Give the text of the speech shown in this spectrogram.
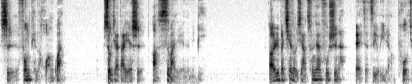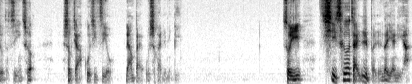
是丰田的皇冠，售价大约是二十四万元人民币。而日本前首相村山富士呢，哎，这只有一辆破旧的自行车，售价估计只有两百五十块人民币。所以，汽车在日本人的眼里啊，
